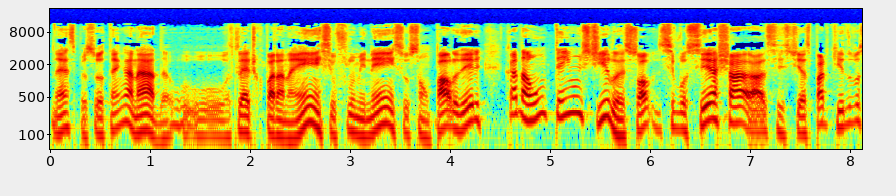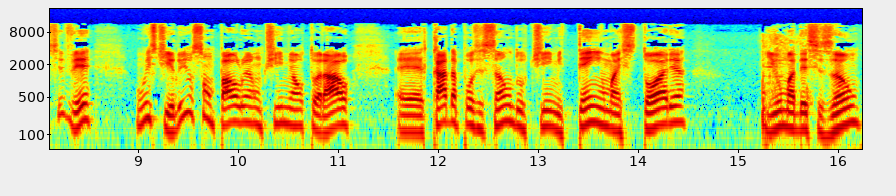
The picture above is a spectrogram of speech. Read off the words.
né? Essa pessoa está enganada. O, o, Atlético Paranaense, o Fluminense, o São Paulo dele, cada um tem um estilo. É só se você achar assistir as partidas, você vê um estilo. E o São Paulo é um time autoral. É, cada posição do time tem uma história e uma decisão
